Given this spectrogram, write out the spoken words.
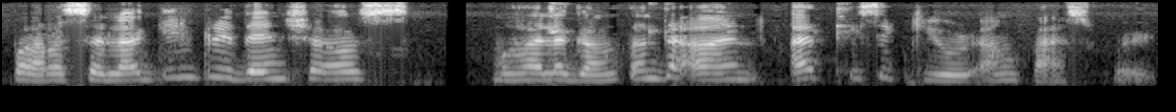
Para sa login credentials, mahalagang tandaan at i-secure ang password.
